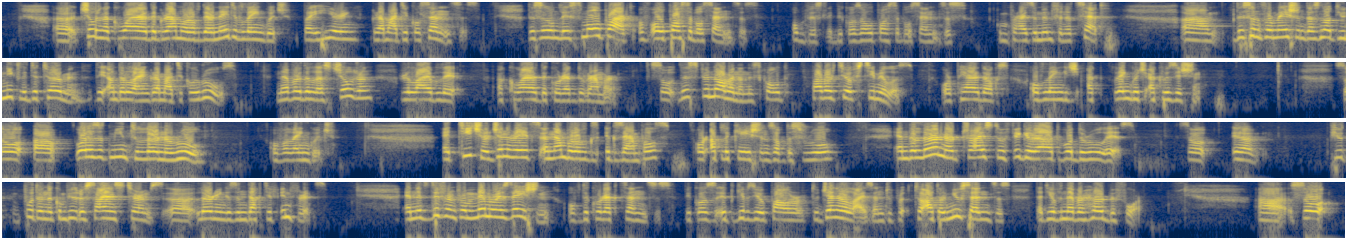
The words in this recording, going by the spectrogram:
Uh, children acquire the grammar of their native language by hearing grammatical sentences. This is only a small part of all possible sentences, obviously, because all possible sentences comprise an infinite set. Um, this information does not uniquely determine the underlying grammatical rules. Nevertheless, children reliably acquire the correct grammar. So this phenomenon is called poverty of stimulus or paradox of language, ac language acquisition. So uh, what does it mean to learn a rule of a language? A teacher generates a number of examples or applications of this rule, and the learner tries to figure out what the rule is. So uh, put in the computer science terms, uh, learning is inductive inference. And it's different from memorization of the correct sentences because it gives you power to generalize and to, to utter new sentences that you've never heard before. Uh, so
